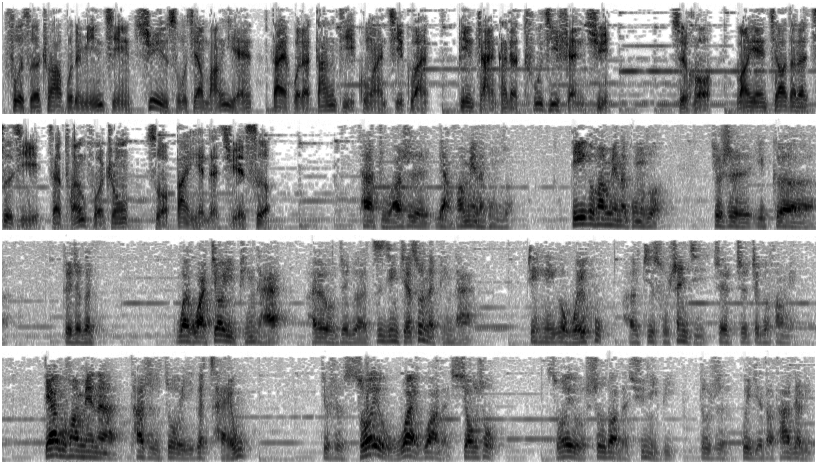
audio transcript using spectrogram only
负责抓捕的民警迅速将王岩带回了当地公安机关，并展开了突击审讯。随后，王岩交代了自己在团伙中所扮演的角色。他主要是两方面的工作，第一个方面的工作就是一个对这个外挂交易平台还有这个资金结算的平台进行一个维护，还有技术升级这这这个方面。第二个方面呢，他是作为一个财务，就是所有外挂的销售。所有收到的虚拟币都是归结到他这里，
